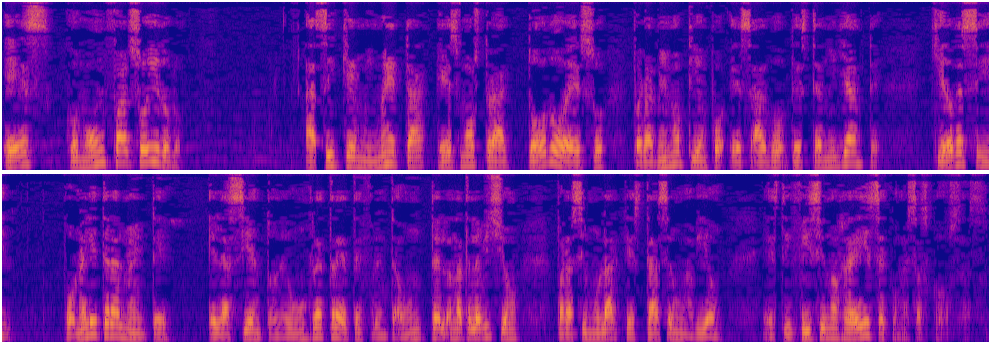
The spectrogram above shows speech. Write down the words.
Es como un falso ídolo. Así que mi meta es mostrar todo eso, pero al mismo tiempo es algo desternillante. Quiero decir, pone literalmente el asiento de un retrete frente a una televisión para simular que estás en un avión. Es difícil no reírse con esas cosas.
